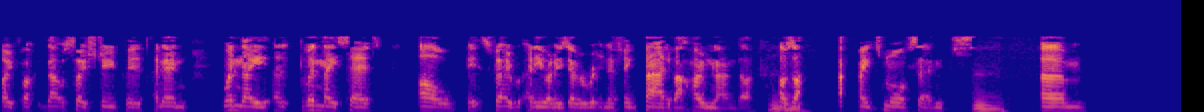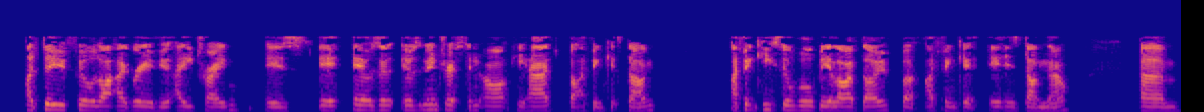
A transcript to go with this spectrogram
so fuck, that was so stupid. And then when they, uh, when they said, oh, it's for anyone who's ever written anything bad about Homelander, I was Mm. like, that makes more sense. Mm. Um, I do feel like I agree with you. A Train is it. It was a it was an interesting arc he had, but I think it's done. I think he still will be alive though, but I think it, it is done now. Um,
